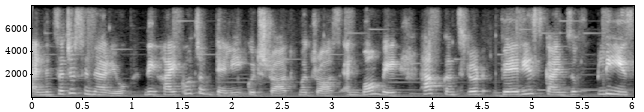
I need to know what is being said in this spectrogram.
And in such a scenario the high courts of delhi gujarat madras and bombay have considered various kinds of pleas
